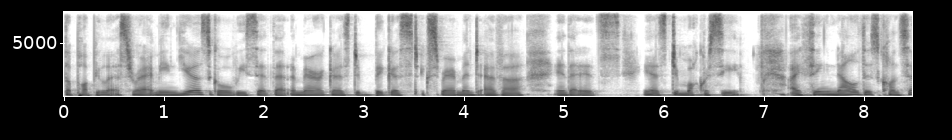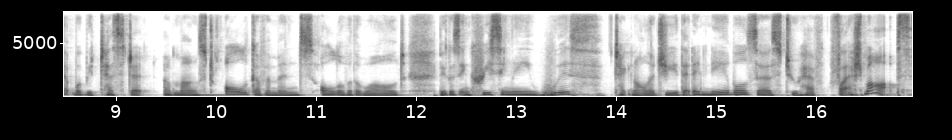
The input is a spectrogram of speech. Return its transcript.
the populace, right? I mean, years ago we said that America is the biggest experiment ever and that it's it has democracy. I think now this concept will be tested amongst all governments all over the world because increasingly with technology that enables us to have flash mobs,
